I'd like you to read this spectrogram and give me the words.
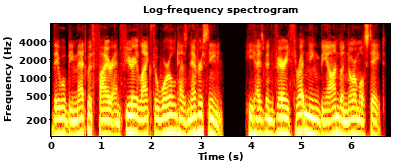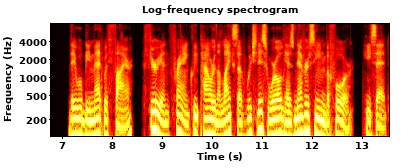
They will be met with fire and fury like the world has never seen. He has been very threatening beyond a normal state. They will be met with fire, fury and frankly power the likes of which this world has never seen before, he said.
